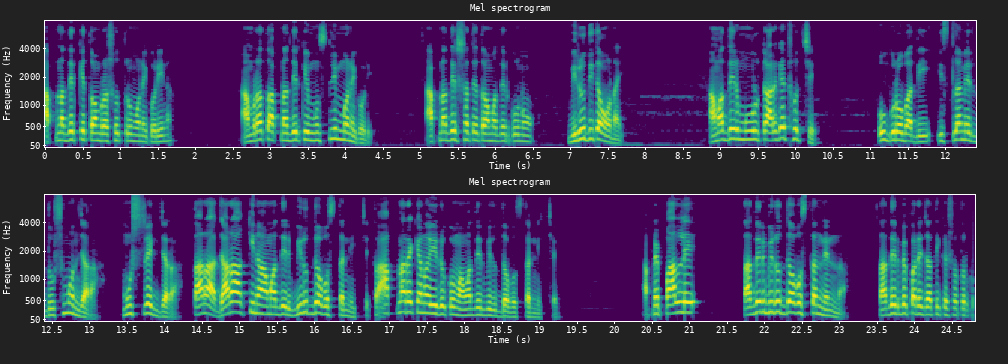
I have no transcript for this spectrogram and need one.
আপনাদেরকে তো আমরা শত্রু মনে করি না। আমরা তো আপনাদেরকে মুসলিম মনে করি। আপনাদের সাথে তো আমাদের কোনো বিরোধিতাও নাই। আমাদের মূল টার্গেট হচ্ছে উগ্রবাদী, ইসলামের দুশ্মন যারা, মুশরেক যারা, তারা, যারা কিনা আমাদের বিরুদ্ধে অবস্থান নিচ্ছে। তো আপনারা কেন এরকম আমাদের বিরুদ্ধে অবস্থান নিচ্ছেন? আপনি পারলে তাদের বিরুদ্ধে অবস্থান নেন না। তাদের ব্যাপারে জাতিকে সতর্ক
